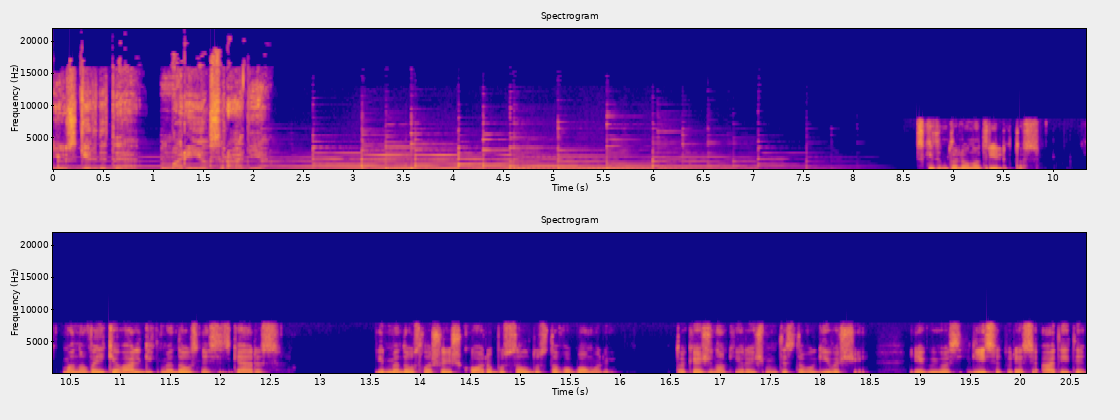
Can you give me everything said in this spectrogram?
Jūs girdite Marijos radiją. Skaitom toliau nuo 13. Mano vaikė valgyk medaus, nes jis geras, ir medaus lašai iš korio bus saldus tavo gomuliui. Tokia, žinok, yra išmintis tavo gyvaščiai. Jeigu juos įgysi, turėsi ateitį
